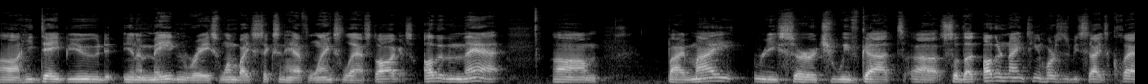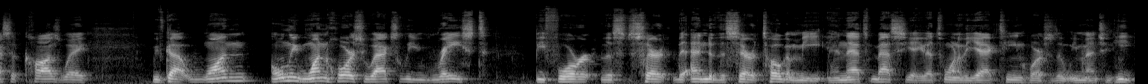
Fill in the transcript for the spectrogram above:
Uh, he debuted in a maiden race, won by six and a half lengths last August. Other than that, um, by my research, we've got uh, so the other 19 horses besides Classic Causeway, we've got one only one horse who actually raced before the the end of the Saratoga meet, and that's Messier. That's one of the Yakteen horses that we mentioned. He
